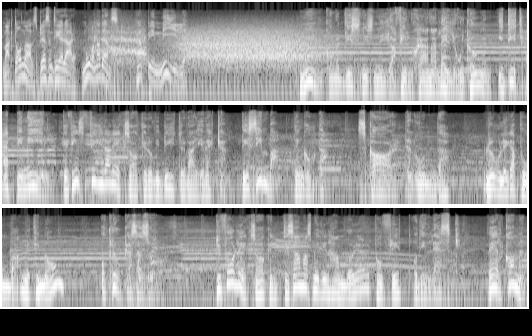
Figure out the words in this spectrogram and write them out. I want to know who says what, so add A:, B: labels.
A: McDonalds presenterar månadens Happy Meal.
B: Nu kommer Disneys nya filmstjärna Lejonkungen i ditt Happy Meal. Det finns fyra leksaker och vi byter varje vecka. Det är Simba, den goda. Scar, den onda. Roliga Pumba med Timon och kloka Zazu. Du får leksaken tillsammans med din hamburgare, pommes frites och din läsk. Välkommen!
